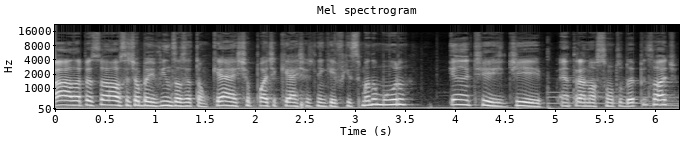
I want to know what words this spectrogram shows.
Fala pessoal, sejam bem-vindos ao Zetãocast, o podcast onde ninguém fica em cima do muro. E antes de entrar no assunto do episódio,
